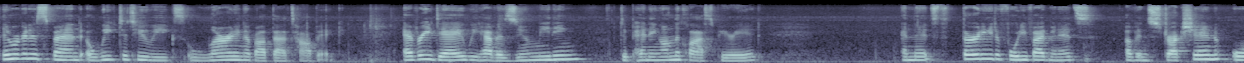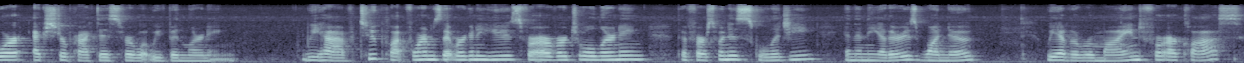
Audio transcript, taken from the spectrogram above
Then we're going to spend a week to two weeks learning about that topic. Every day we have a Zoom meeting, depending on the class period and it's 30 to 45 minutes of instruction or extra practice for what we've been learning. We have two platforms that we're going to use for our virtual learning. The first one is Schoology, and then the other is OneNote. We have a remind for our class,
